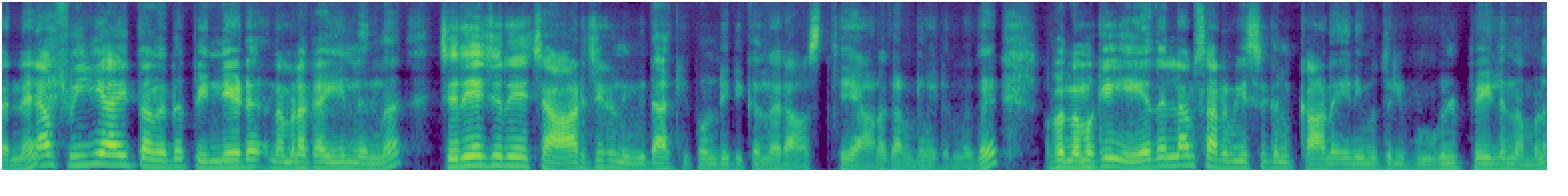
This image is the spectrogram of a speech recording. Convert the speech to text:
തന്നെ എല്ലാം ഫ്രീ ആയി തന്നിട്ട് പിന്നീട് നമ്മുടെ കയ്യിൽ നിന്ന് ചെറിയ ചെറിയ ചാർജുകൾ ഈടാക്കിക്കൊണ്ടിരിക്കുന്ന ഒരു അവസ്ഥയാണ് കണ്ടുവരുന്നത്. അപ്പോൾ നമുക്ക് ഏതെല്ലാം സർവീസുകൾക്കാണ് ഇനി മുതൽ ഗൂഗിൾ പേയിൽ നമ്മൾ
